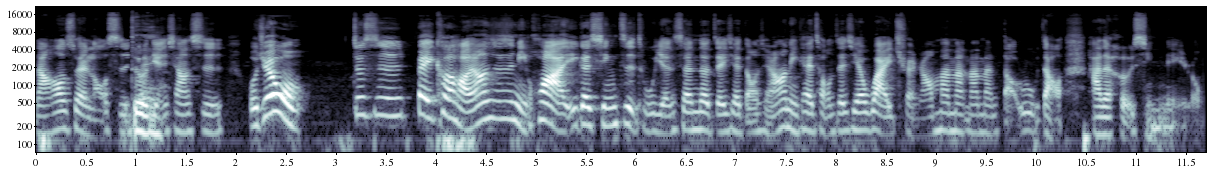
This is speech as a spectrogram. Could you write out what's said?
然后，所以老师有点像是，我觉得我。就是备课，好像就是你画一个心智图延伸的这些东西，然后你可以从这些外圈，然后慢慢慢慢导入到它的核心内容，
